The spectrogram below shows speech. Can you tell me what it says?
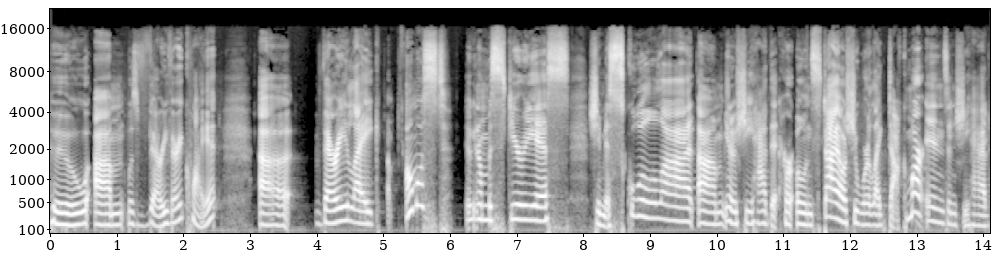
who um, was very, very quiet, uh, very like almost, you know, mysterious. she missed school a lot. Um, you know, she had that her own style. She wore like Doc Martens, and she had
